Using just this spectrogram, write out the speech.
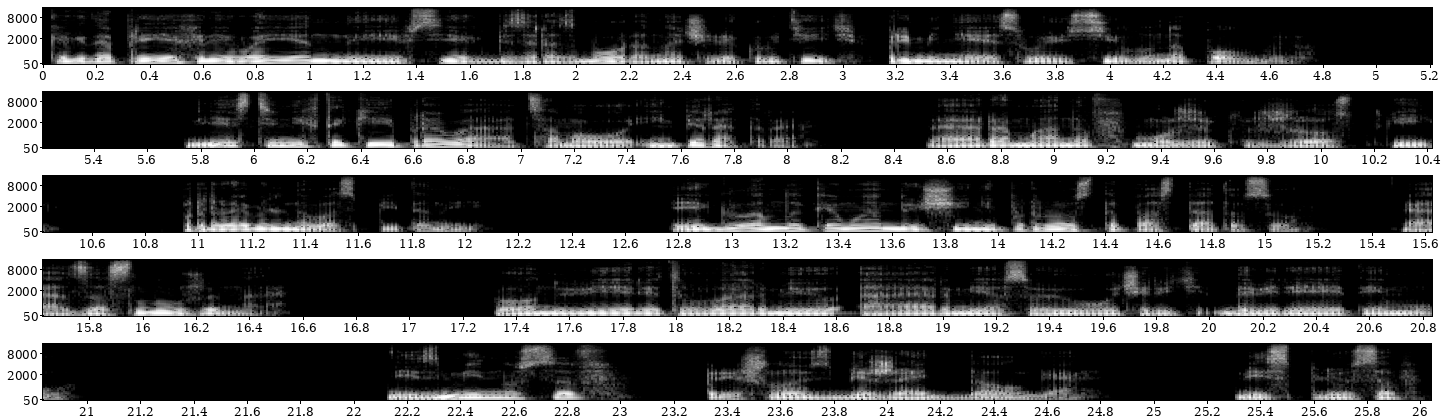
Когда приехали военные, всех без разбора начали крутить, применяя свою силу на полную. Есть у них такие права от самого императора. А Романов — мужик жесткий, правильно воспитанный. И главнокомандующий не просто по статусу, а заслуженно. Он верит в армию, а армия, в свою очередь, доверяет ему. Из минусов Пришлось бежать долго. Из плюсов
